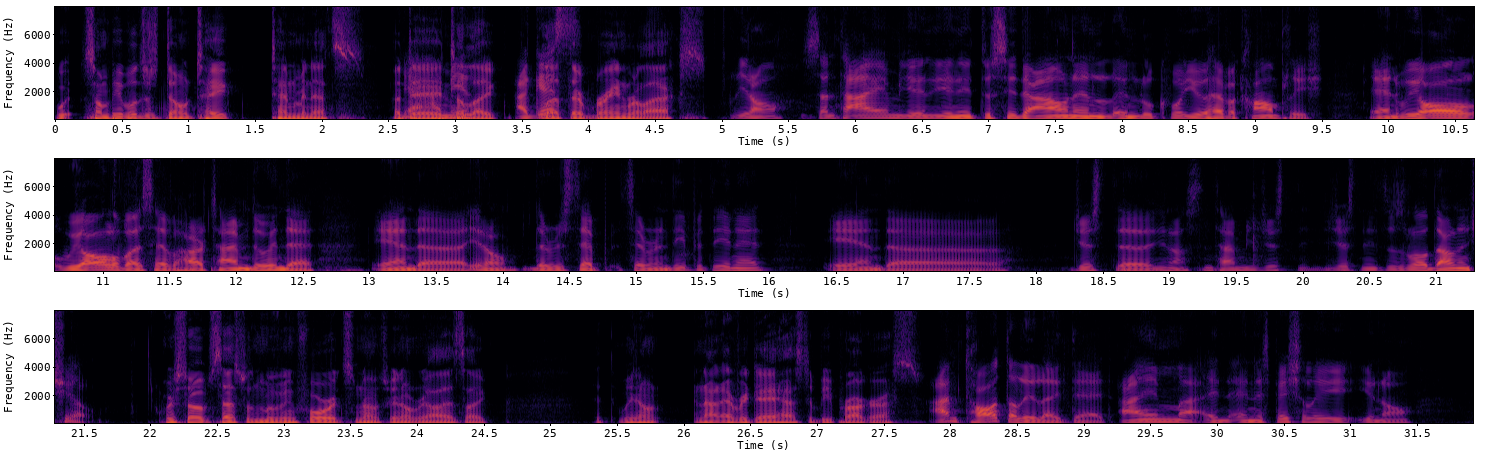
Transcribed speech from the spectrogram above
w- some people just don't take ten minutes a Yeah, day I to mean, like I guess- let their brain relax. you know, sometimes you, you need to sit down and, and look what you have accomplished. And we all we all of us have a hard time doing that. And uh, you know, there is sep- serendipity in it, and uh, just uh, you know, sometimes you just you just need to slow down and chill. We're so obsessed with moving forward. Sometimes we don't realize like, it, we don't. Not every day has to be progress. I'm totally like that. I'm uh, and and especially you know,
